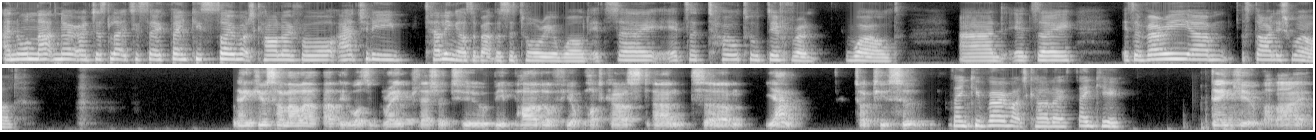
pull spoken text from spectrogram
And on that note, I'd just like to say thank you so much, Carlo, for actually telling us about the sartoria world. It's a it's a total different world, and it's a it's a very um, stylish world. Thank you, Samala. It was a great pleasure to be part of your podcast, and um, yeah, talk to you soon. Thank you very much, Carlo. Thank you. Thank you. Bye bye.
